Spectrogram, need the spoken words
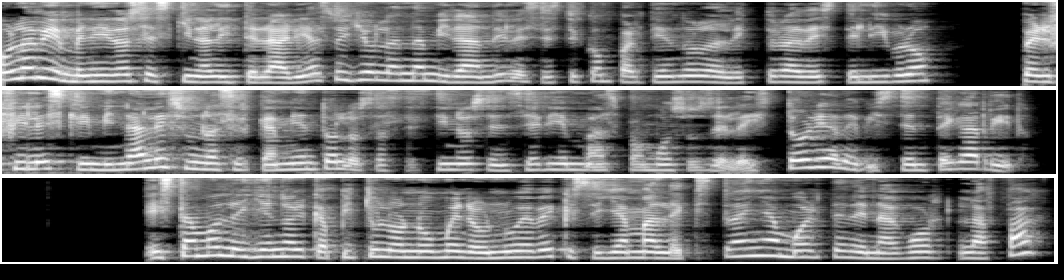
Hola, bienvenidos a Esquina Literaria. Soy Yolanda Miranda y les estoy compartiendo la lectura de este libro, Perfiles Criminales, un acercamiento a los asesinos en serie más famosos de la historia de Vicente Garrido. Estamos leyendo el capítulo número 9 que se llama La extraña muerte de Nagor Lafag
